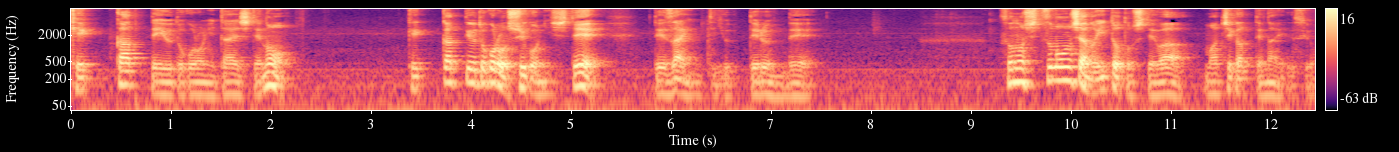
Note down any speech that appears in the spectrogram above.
結果っていうところに対しての結果っていうところを主語にしてデザインって言ってるんでその質問者の意図としては間違ってないですよ。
